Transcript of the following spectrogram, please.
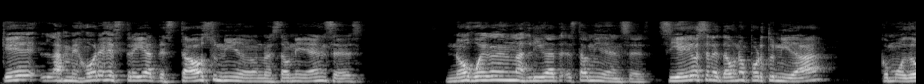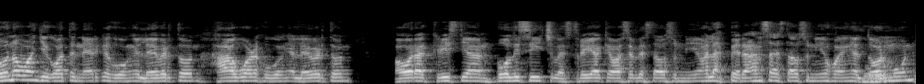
que las mejores estrellas de Estados Unidos, los estadounidenses, no juegan en las ligas estadounidenses. Si a ellos se les da una oportunidad, como Donovan llegó a tener, que jugó en el Everton, Howard jugó en el Everton, ahora Christian Pulisic, la estrella que va a ser de Estados Unidos, la esperanza de Estados Unidos juega en el Dortmund.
